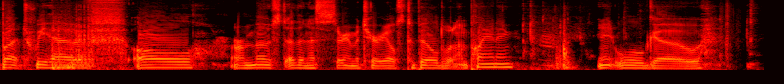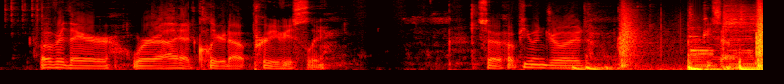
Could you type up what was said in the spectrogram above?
But we have all or most of the necessary materials to build what I'm planning. And it will go over there where I had cleared out previously. So, hope you enjoyed. Peace out.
